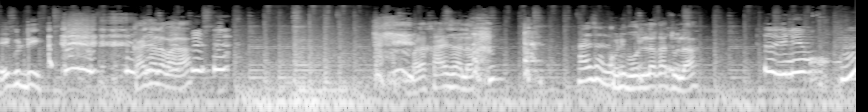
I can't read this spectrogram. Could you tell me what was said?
हे? गुड्डी काय झालं बाळा? बाळा काय झालं? काय झालं? कोणी बोललं का तुला? हं?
